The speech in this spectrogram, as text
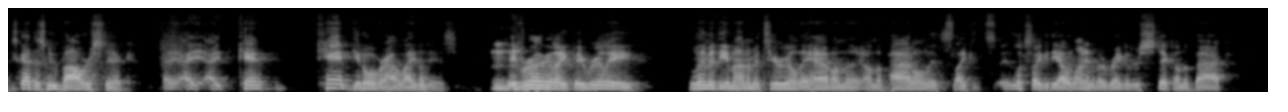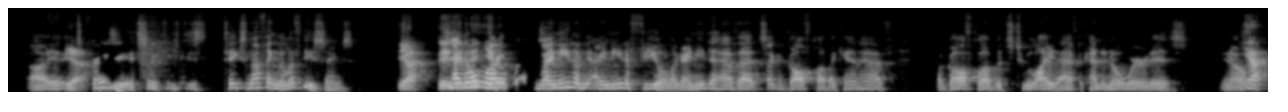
he's got this new Bauer stick. I, I, I can't can't get over how light it is. Mm-hmm. They've really like they really limit the amount of material they have on the on the paddle. It's like it's, it looks like the outline of a regular stick on the back. Uh, it, yeah. It's crazy. It's like it just takes nothing to lift these things. Yeah, it, I don't like. Know, I need a I need a feel. Like I need to have that. It's like a golf club. I can't have a golf club that's too light. I have to kind of know where it is. You know. Yeah,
